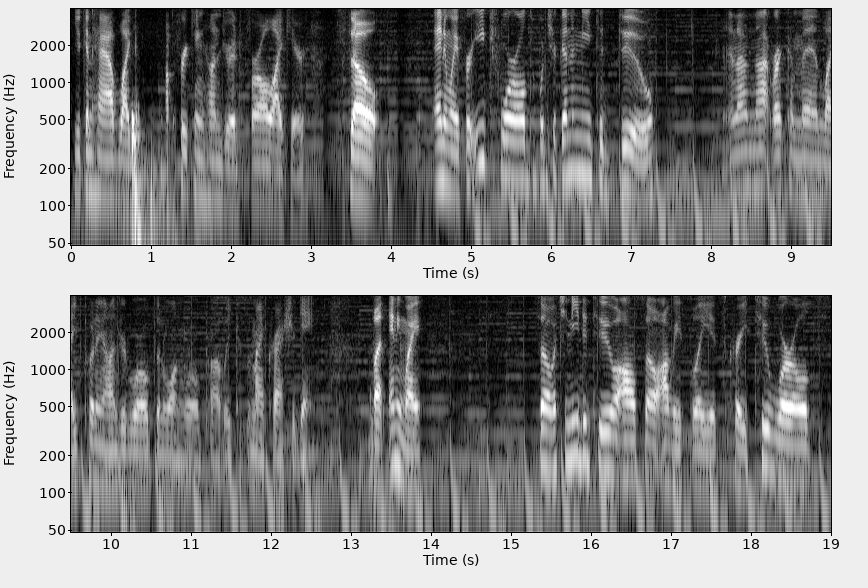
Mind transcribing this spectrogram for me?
You can have like a freaking hundred for all I care. So anyway, for each world, what you're gonna need to do, and I'm not recommend like putting 100 worlds in one world probably because it might crash your game. But anyway, so what you need to do also obviously is create two worlds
